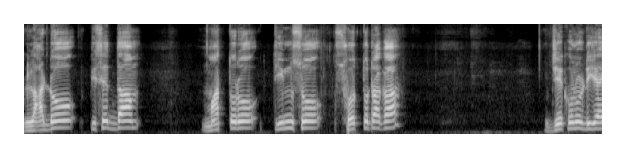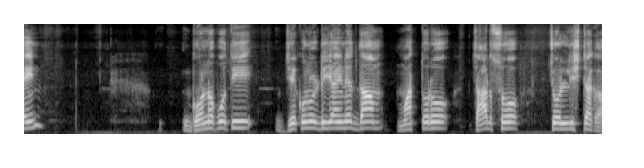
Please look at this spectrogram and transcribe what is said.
লাডো পিসের দাম মাত্র তিনশো সত্তর টাকা। যে কোনো ডিজাইন, গণপতি যে কোনো ডিজাইনের দাম মাত্র চারশো চল্লিশ টাকা।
